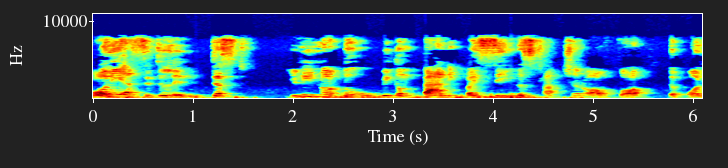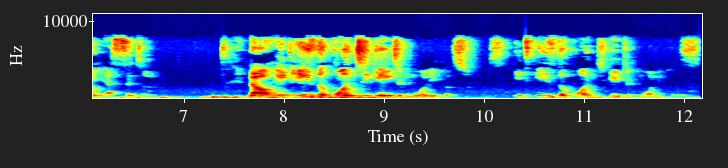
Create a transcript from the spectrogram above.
Polyacetylene, just you need not to become panicked by seeing the structure of uh, the polyacetylene. Now it is the conjugated molecules. It is the conjugated molecules.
